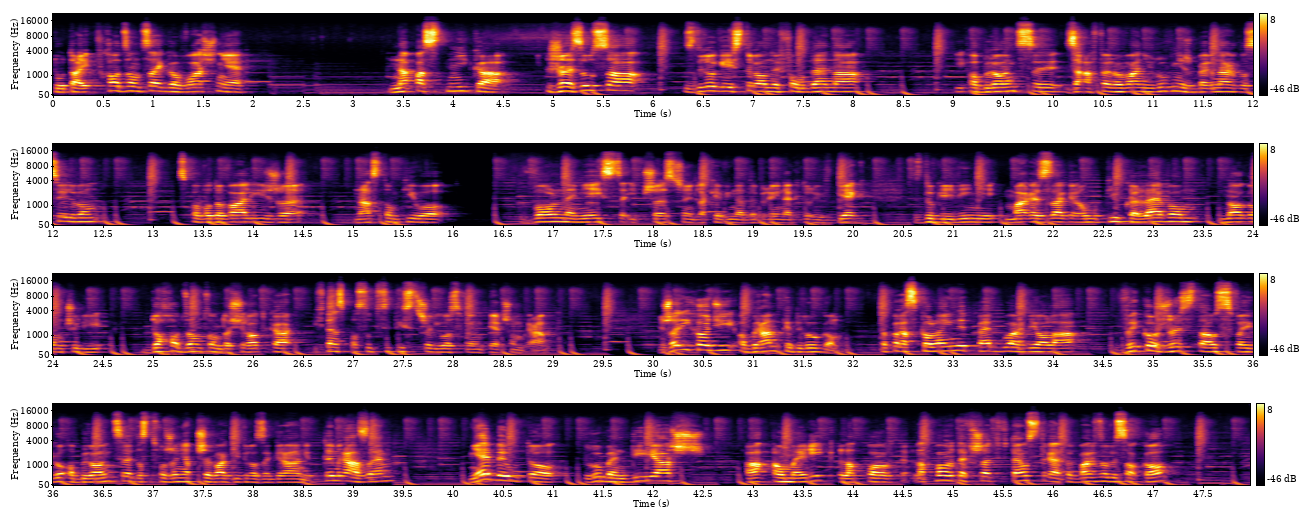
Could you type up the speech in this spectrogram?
tutaj wchodzącego właśnie napastnika Jezusa, z drugiej strony Foudena i obrońcy zaaferowani również Bernardo Silvą spowodowali, że nastąpiło wolne miejsce i przestrzeń dla Kevina De Bruyne, który wbiegł z drugiej linii. Mares zagrał mu piłkę lewą nogą, czyli dochodzącą do środka i w ten sposób City strzeliło swoją pierwszą bramkę. Jeżeli chodzi o bramkę drugą, to po raz kolejny Pep Guardiola wykorzystał swojego obrońcę do stworzenia przewagi w rozegraniu. Tym razem nie był to Ruben Dias, a Aymeric Laporte. Laporte wszedł w tę strefę bardzo wysoko,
